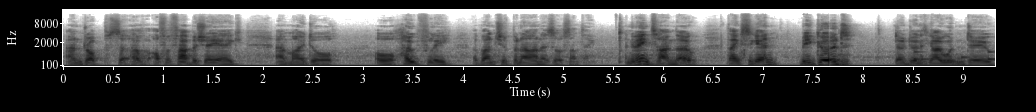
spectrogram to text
and drop off a Fabergé egg at my door or hopefully a bunch of bananas or something. In the meantime though, thanks again, be good, don't do anything I wouldn't do,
